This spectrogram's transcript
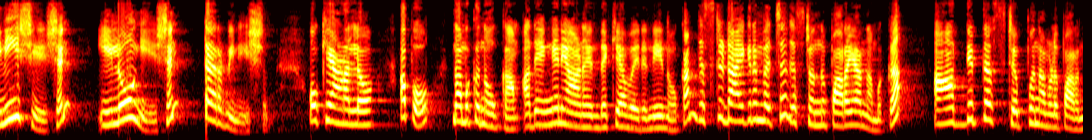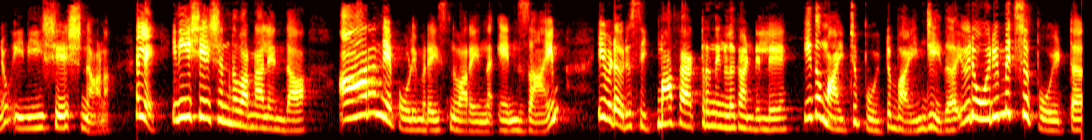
ഇനീഷ്യേഷൻ ഇലോങ്ങേഷൻ ടെർമിനേഷൻ ഓക്കെ ആണല്ലോ? അപ്പോൾ നമുക്ക് നോക്കാം അതെങ്ങനെയാണ് എന്തൊക്കെയാ വരുന്നേ നോക്കാം. ജസ്റ്റ് ഡയഗ്രാം വെച്ച് ജസ്റ്റ് ഒന്ന് പറയാം നമുക്ക്. ആദ്യത്തെ സ്റ്റെപ്പ് നമ്മൾ പറഞ്ഞു ഇനീഷ്യേഷൻ ആണ്. അല്ലേ? ഇനീഷ്യേഷൻ എന്ന് പറഞ്ഞാൽ എന്താ? ആർ എൻ എ പോളിമറൈസ് എന്ന് പറയുന്ന എൻസൈം ഇവിടെ ഒരു സിഗ്മ ഫാക്ടർ നിങ്ങൾ കണ്ടില്ലേ? ഇതുമായിട്ട് പോയിട്ട് ബൈൻഡ് ചെയ്ത് ഇവർ ഒരുമിച്ച് പോയിട്ട്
